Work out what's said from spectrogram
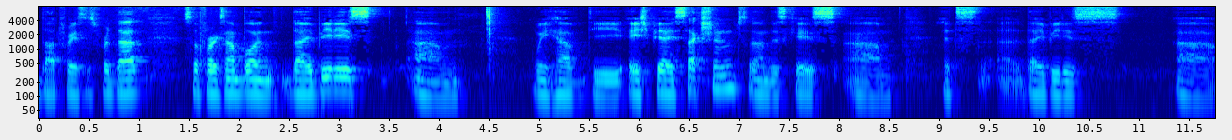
dot phrases for that. So for example, in diabetes, um, we have the HPI section. So in this case, um, it's uh, diabetes uh,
